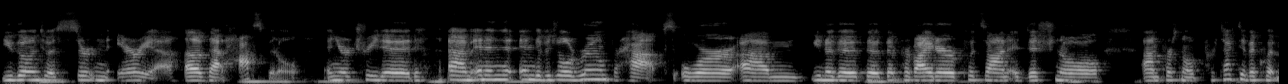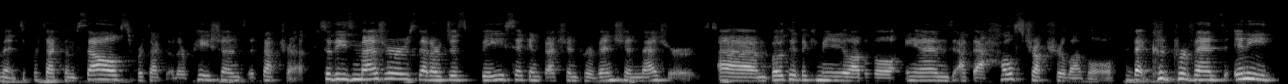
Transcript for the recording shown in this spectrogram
you go into a certain area of that hospital and you're treated um, in an individual room perhaps or um, you know the, the, the provider puts on additional um, personal protective equipment to protect themselves to protect other patients etc so these measures that are just basic infection prevention measures um, both at the community level and at the health structure level that could prevent any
